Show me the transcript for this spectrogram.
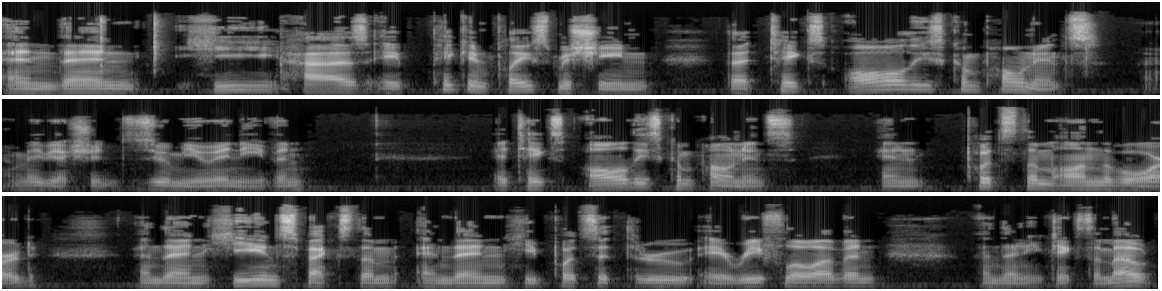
and then he has a pick and place machine that takes all these components. maybe I should zoom you in even. It takes all these components and puts them on the board, and then he inspects them, and then he puts it through a reflow oven, and then he takes them out,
